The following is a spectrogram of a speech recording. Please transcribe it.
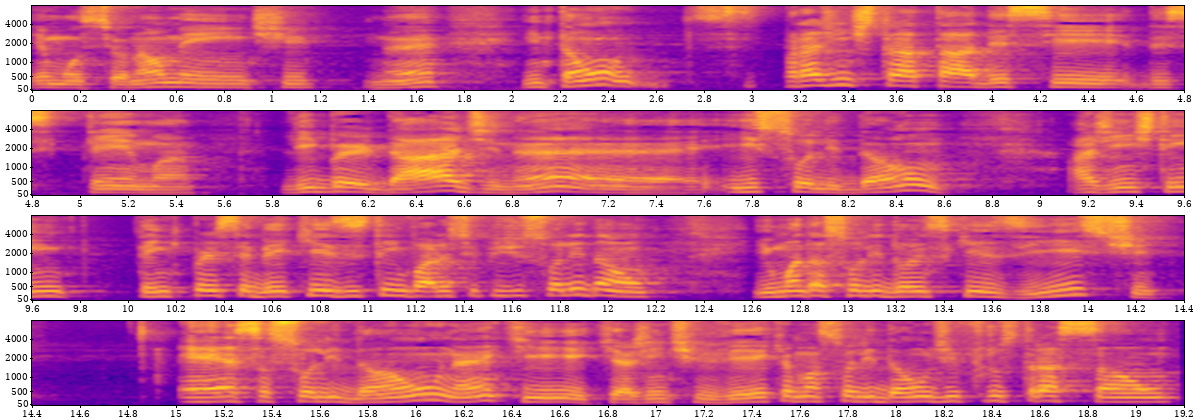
emocionalmente, né? Então, para a gente tratar desse, desse tema liberdade né, e solidão, a gente tem, tem que perceber que existem vários tipos de solidão. E uma das solidões que existe é essa solidão né, que, que a gente vê, que é uma solidão de frustração,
